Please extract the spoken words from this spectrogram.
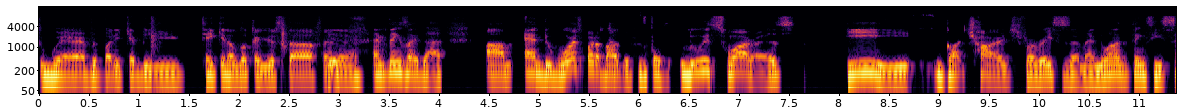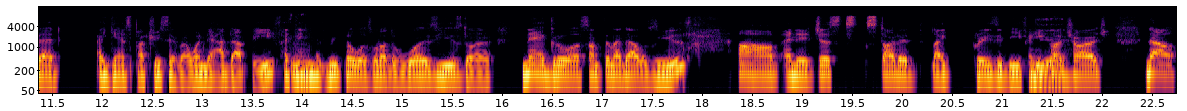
where everybody can be taking a look at your stuff and yeah. and things like that. Um, and the worst part about this is because Luis Suarez, he got charged for racism, and one of the things he said against Patrice Evra when they had that beef. I think mm-hmm. Negrito was one of the words used, or Negro or something like that was used. Um, and it just started like crazy beef, and he yeah. got charged. Now,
